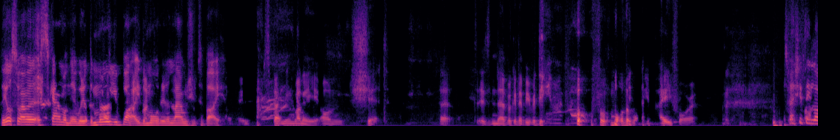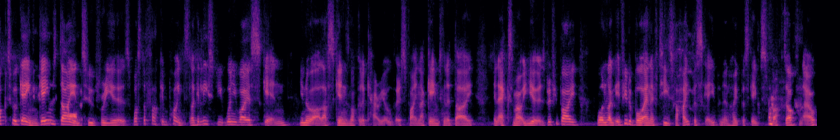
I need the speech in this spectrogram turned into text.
They also have a, a scam on there where the more you buy, the more it allows you to buy. spending money on shit that is never going to be redeemable for more than what you pay for it. Especially if they lock to a game. Games die in two, three years. What's the fucking point? Like, at least you, when you buy a skin, you know, oh, that skin's not going to carry over. It's fine. That game's going to die in X amount of years. But if you buy one, like, if you'd have bought NFTs for Hyperscape and then Hyperscape's fucked off now,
